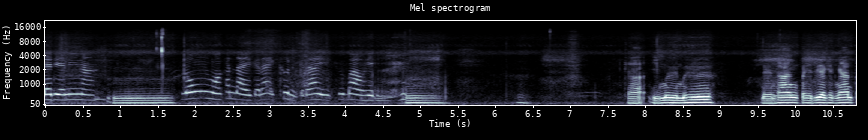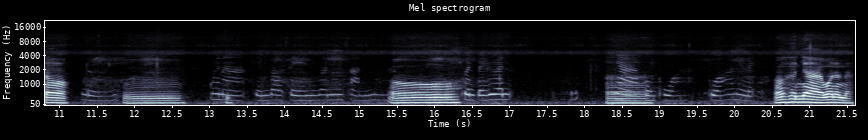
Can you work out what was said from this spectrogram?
เลยเดี๋ยวนี้นะอืมลงหัวขั้นใดก็ได้ขึ้นก็ได้คือบ่าวเห็นอืมก็อีกมืออื่นมือเดินทางไปเฮ็ดเวียกเฮ็ดงานต่อ เลยอืม สันโอ้เพิ่นไปเฮือนอ่าหญ้าของผัวผัวเฮานี่แหละอ๋อเฮือนย่าบ่นั่นน่ะ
